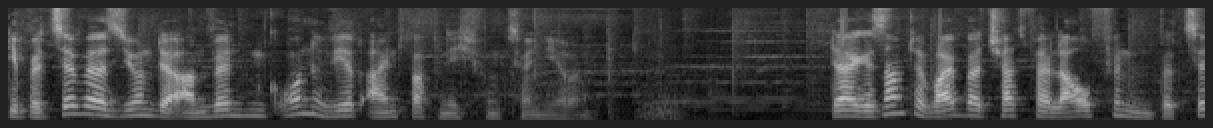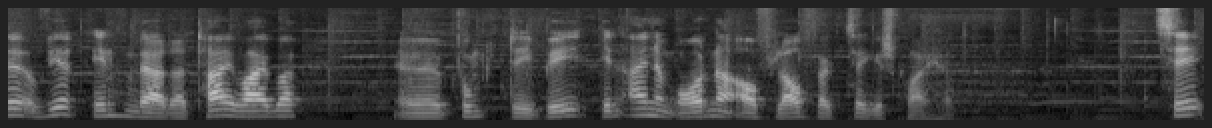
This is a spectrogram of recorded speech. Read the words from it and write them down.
Die PC-Version der Anwendung ohne wird einfach nicht funktionieren. Der gesamte Viber-Chat-Verlauf für den PC wird in der Datei viber.db äh, in einem Ordner auf Laufwerk C gespeichert. C.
